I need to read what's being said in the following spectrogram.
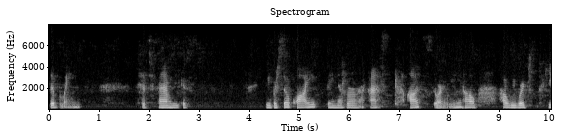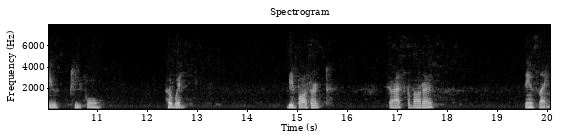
siblings, his family, because we were so quiet. They never asked us or know, how how we were just a few people who would be bothered to ask about us. Seems like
